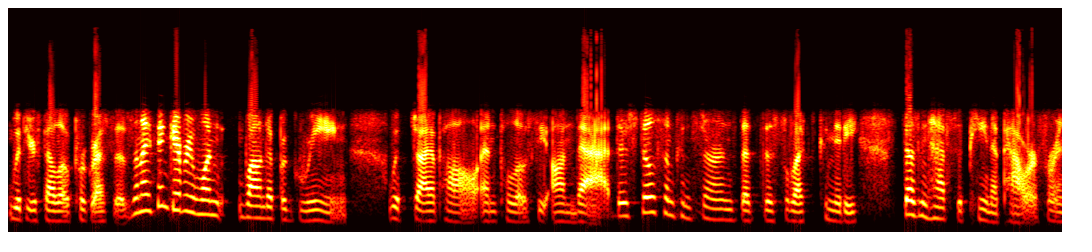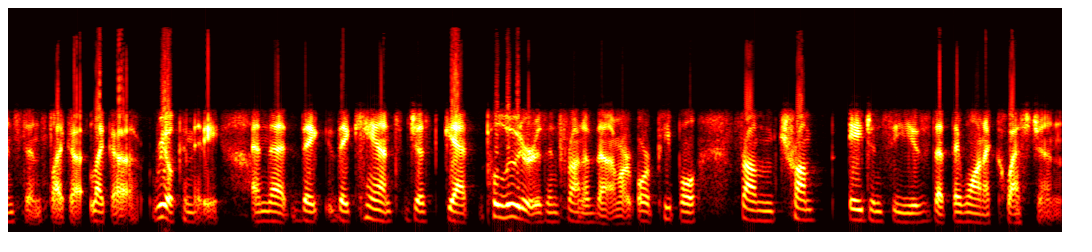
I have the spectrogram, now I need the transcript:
with your fellow progressives. And I think everyone wound up agreeing with Jayapal and Pelosi on that. There's still some concerns that the select committee doesn't have subpoena power, for instance, like a like a real committee, and that they they can't just get polluters in front of them or, or people from Trump agencies that they want to question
